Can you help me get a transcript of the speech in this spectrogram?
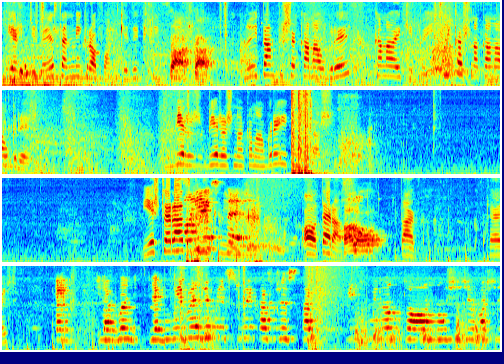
Wiesz gdzie to jest ten mikrofon, kiedy klikniesz. Tak, tak. No i tam pisze kanał gry, kanał ekipy i klikasz na kanał gry. Bierzesz, bierzesz na kanał gry i klikasz. Jeszcze raz To kliknij. O, teraz. Halo? Tak. Cześć. Jak, jak, ben, jak nie będzie mnie słychać przez tak 5 minut, to musicie właśnie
